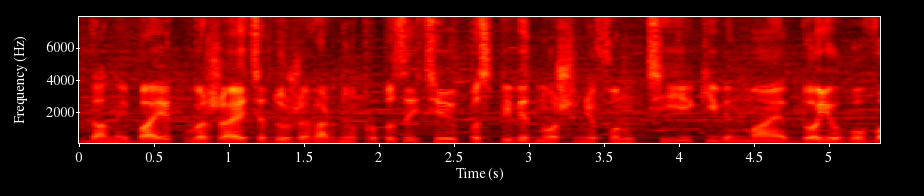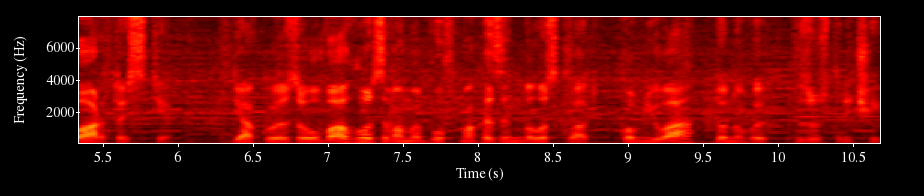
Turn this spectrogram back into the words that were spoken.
Даний байк вважається дуже гарною пропозицією по співвідношенню функцій, які він має, до його вартості. Дякую за увагу! З вами був магазин Велосклад.com.ua. До нових зустрічей.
